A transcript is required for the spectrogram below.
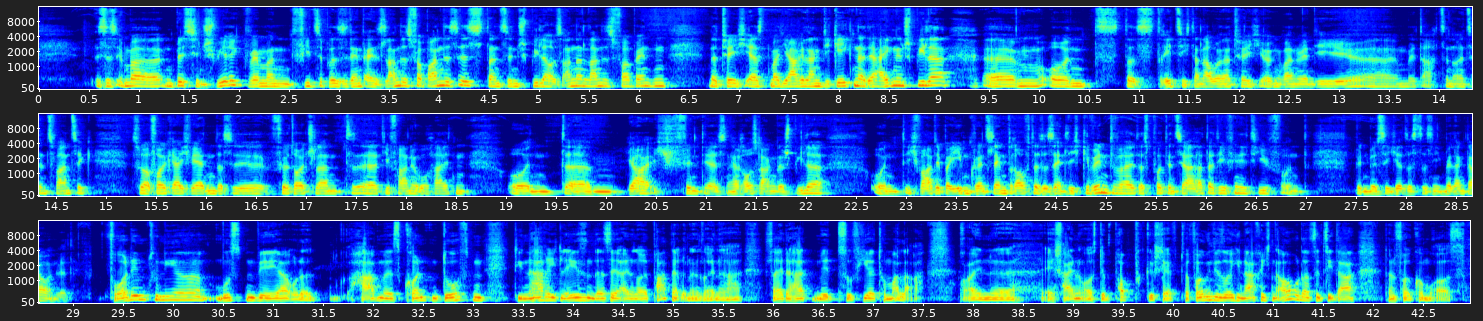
es ist immer ein bisschen schwierig, wenn man Vizepräsident eines Landesverbandes ist, dann sind Spieler aus anderen Landesverbänden natürlich erstmal jahrelang die Gegner der eigenen Spieler. Ähm, und das dreht sich dann aber natürlich irgendwann, wenn die äh, mit 18, 19, 20 so erfolgreich werden, dass sie für Deutschland äh, die Fahne hochhalten. Und ähm, ja, ich finde, er ist ein herausragender Spieler Und ich warte bei jedem Grand Slam drauf, dass es endlich gewinnt, weil das Potenzial hat er definitiv und bin mir sicher, dass das nicht mehr lang dauern wird. Vor dem Turnier mussten wir ja oder haben es, konnten, durften die Nachricht lesen, dass er eine neue Partnerin an seiner Seite hat mit Sophia Tomalla. Eine Erscheinung aus dem Pop-Geschäft. Verfolgen Sie solche Nachrichten auch oder sind Sie da dann vollkommen raus?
